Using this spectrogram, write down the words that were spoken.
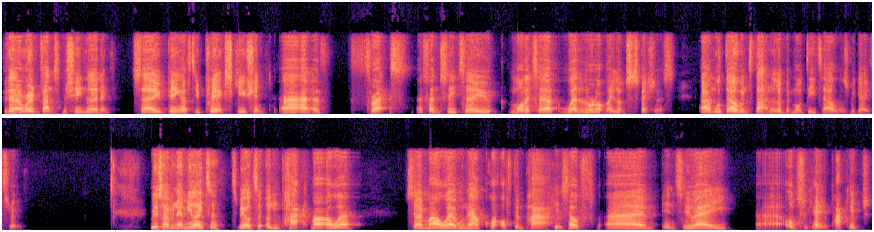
We then have our advanced machine learning. So being able to do pre-execution uh, of threats, essentially to monitor whether or not they look suspicious. And we'll delve into that in a little bit more detail as we go through. We also have an emulator to be able to unpack malware. So malware will now quite often pack itself um, into a uh, obfuscated package.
